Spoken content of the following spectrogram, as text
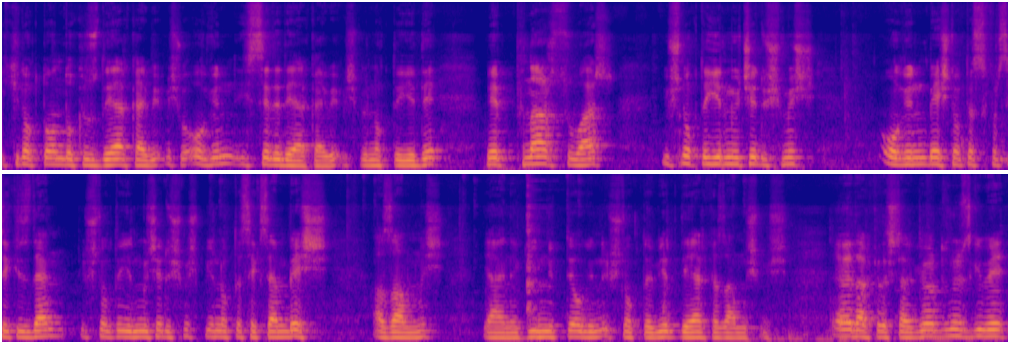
2.19 değer kaybetmiş ve o gün hissede değer kaybetmiş 1.7 ve Pınar Su var 3.23'e düşmüş. O gün 5.08'den 3.23'e düşmüş 1.85 azalmış. Yani günlükte o gün 3.1 değer kazanmışmış. Evet arkadaşlar gördüğünüz gibi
